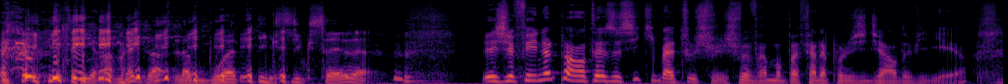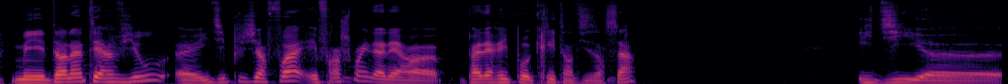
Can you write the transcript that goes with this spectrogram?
il ramène la, la boîte XXL. Et je fais une autre parenthèse aussi qui m'a touché. Je veux vraiment pas faire l'apologie de Gérard de Villiers. hein. Mais dans l'interview, euh, il dit plusieurs fois, et franchement, il a l'air euh, pas l'air hypocrite en disant ça. Il dit, euh,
